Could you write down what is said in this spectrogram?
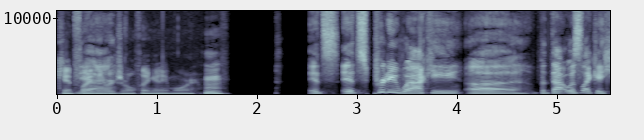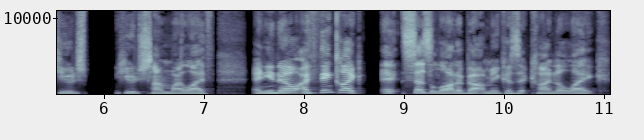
Can't find Yeah. the original thing anymore. Hmm. it's it's pretty wacky uh but that was like a huge huge time in my life and you know i think like it says a lot about me because it kind of like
